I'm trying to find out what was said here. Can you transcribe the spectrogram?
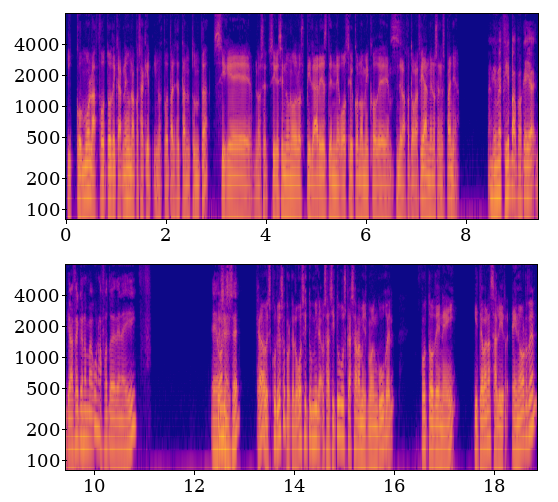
y cómo la foto de carnet, una cosa que nos puede parecer tan tonta, sigue, no sé, sigue siendo uno de los pilares del negocio económico de, de la fotografía, al menos en España. A mí me flipa porque yo, yo hace que no me hago una foto de DNI. Pero Eones, ¿eh? Claro, es curioso porque luego si tú miras, o sea, si tú buscas ahora mismo en Google foto DNI y te van a salir en orden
